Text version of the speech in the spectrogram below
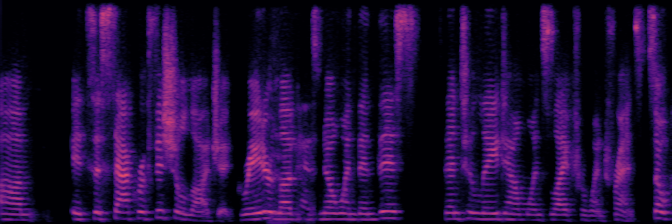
Um, it's a sacrificial logic. Greater love has no one than this, than to lay down one's life for one friend. So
